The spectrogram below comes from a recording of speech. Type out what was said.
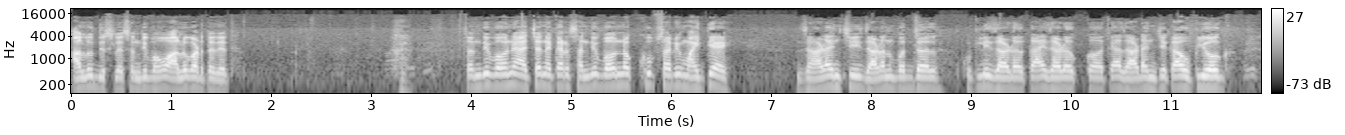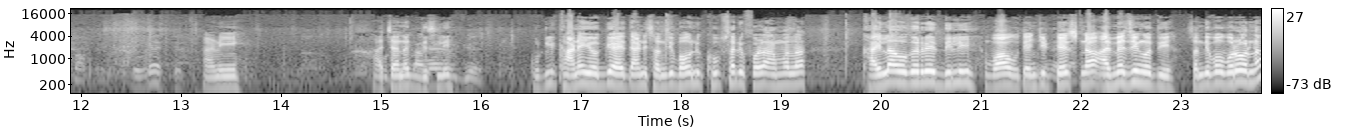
आलू दिसले. संदीप भाऊ आलू काढतात आहेत. संदीप भाऊने अचानक कारण संदीप भाऊंना खूप सारी माहिती आहे. झाडांची झाडांबद्दल कुठली झाडं काय झाडं क- त्या झाडांचे काय उपयोग. आणि अचानक दिसली. कुठली खाण्यायोग्य आहेत आणि संदीप भाऊनी खूप सारी फळं आम्हाला खायला वगैरे दिली. वाव त्यांची टेस्ट ना अमेझिंग होती. संदीप भाऊ बरोबर ना?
